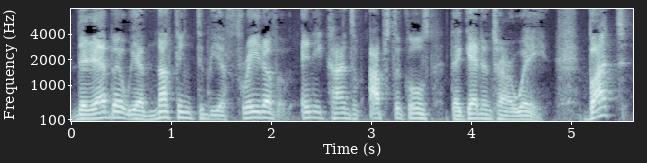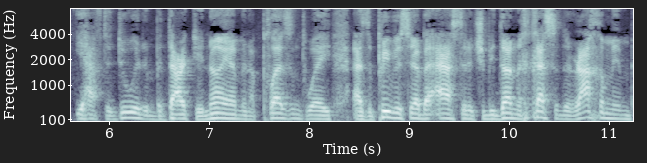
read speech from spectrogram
the Rebbe, we have nothing to be afraid of, of any kinds of obstacles that get into our way. But you have to do it in Bedar Yinayim in a pleasant way, as the previous Rebbe asked that it should be done in Chesed Rachamim,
